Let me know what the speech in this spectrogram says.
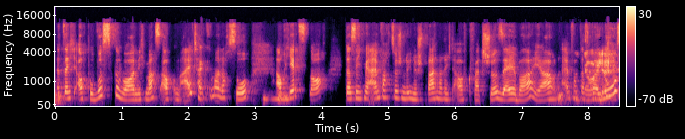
tatsächlich auch bewusst geworden. Ich mache es auch im Alltag immer noch so, mhm. auch jetzt noch dass ich mir einfach zwischendurch eine Sprachnachricht aufquatsche, selber, ja, und einfach das mal los,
